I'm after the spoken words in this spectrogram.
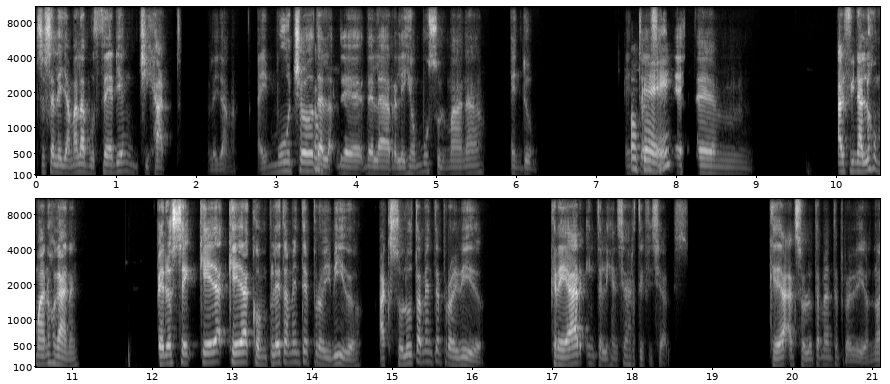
eso se le llama la Butherian Jihad, le llama. Hay mucho de, la, de, la, religión musulmana en Doom. Entonces, este, em, al final los humanos ganan, pero se queda, queda completamente prohibido, absolutamente prohibido, crear inteligencias artificiales. Queda absolutamente prohibido. No,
